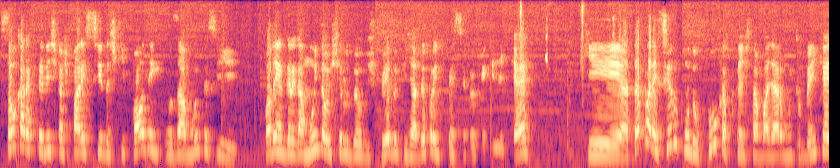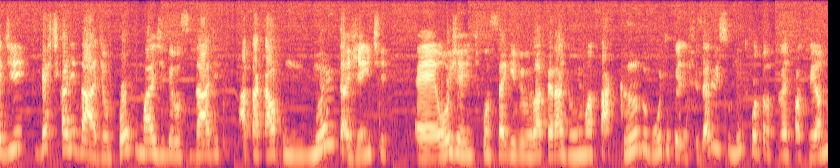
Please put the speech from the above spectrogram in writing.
São características parecidas que podem usar muito esse. podem agregar muito ao estilo do Eudes Pedro, que já deu pra gente perceber o que, que ele quer. Que é até parecido com o do Fuca, porque eles trabalharam muito bem, que é de verticalidade, é um pouco mais de velocidade, atacar com muita gente é, hoje a gente consegue ver os laterais do Remo atacando muito, eles fizeram isso muito contra o Atlético Acreano.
